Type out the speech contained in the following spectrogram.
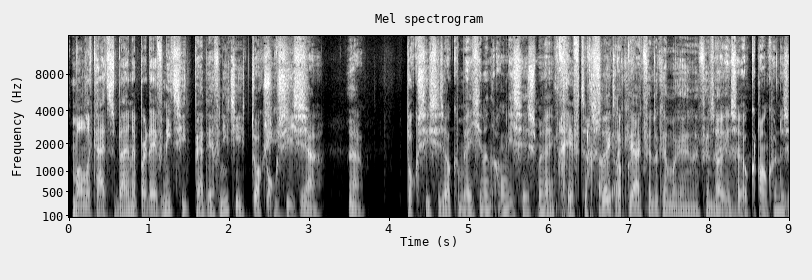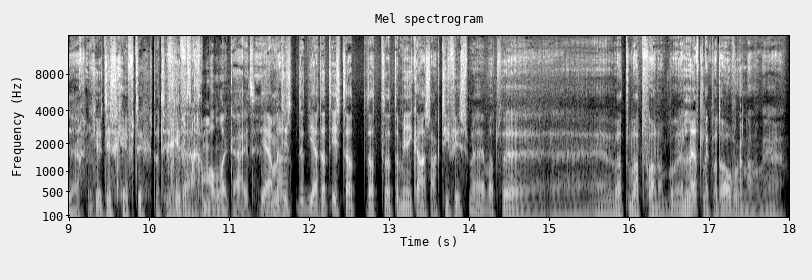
Mannelijkheid is bijna per definitie. Per definitie, toxisch. Toxisch. Ja, ja. Toxisch is ook een beetje een anglicisme. Hè? Giftig zou je, ook, Ja, ik vind het ook helemaal geen... Vind zou je, zou je ook gewoon kunnen zeggen. Het is giftig. Dat is Giftige mannelijkheid. Ja, maar Het is, dat, ja, dat is dat, dat, dat Amerikaanse activisme, hè, wat we eh, wat, wat van letterlijk wordt overgenomen. Ja.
